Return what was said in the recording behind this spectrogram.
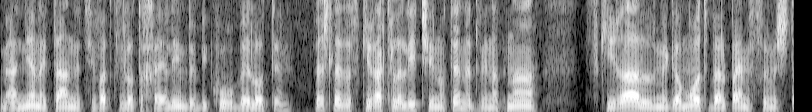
מעניין, הייתה נציבת קבילות החיילים בביקור בלוטם. ויש לה איזו סקירה כללית שהיא נותנת, והיא נתנה סקירה על מגמות ב-2022.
